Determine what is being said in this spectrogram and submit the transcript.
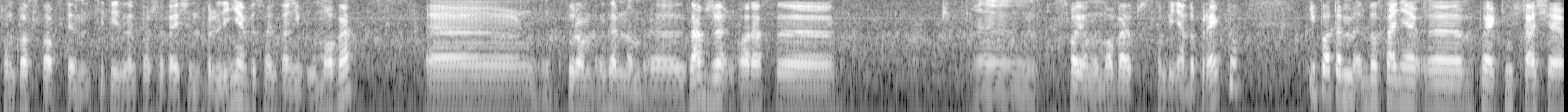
członkostwo w tym Citizen Conservation w Berlinie, wysłać do nich umowę, e, którą ze mną zawrze oraz swoją umowę przystąpienia do projektu i potem dostanie po jakimś czasie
